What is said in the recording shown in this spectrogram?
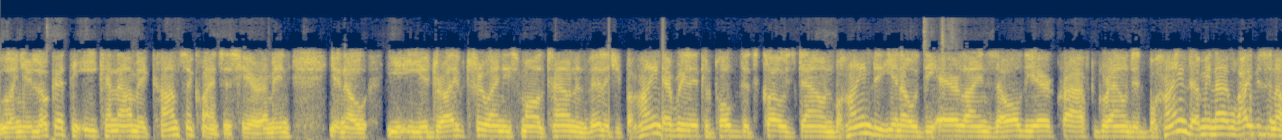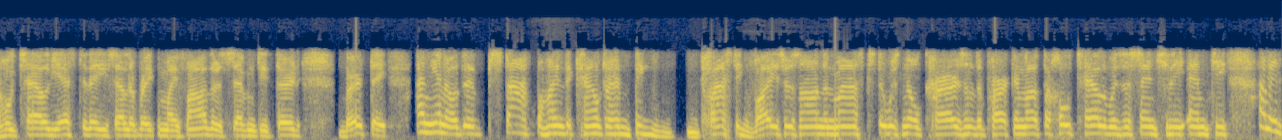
When you look at the economic consequences here, I mean, you know, you, you drive through any small town and village, behind every little pub that's closed down, behind, the, you know, the airlines, all the aircraft grounded, behind, I mean, I, I was in a hotel yesterday celebrating my father's 73rd birthday, and, you know, the staff behind the counter had big plastic visors on and masks. There was no cars in the parking lot. The hotel was essentially empty. I mean,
